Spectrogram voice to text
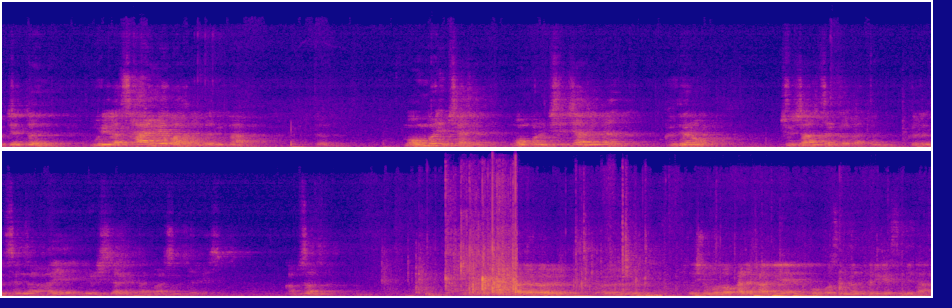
어쨌든 우리가 살려고 하는 거니까 어, 몸부림쳐야 돼. 몸부림치지 않으면 그대로 주저앉을 것 같은 그런 생각하에 이걸 시작했다는 말씀드리겠습니다. 감사합니다. 그 중심으로 간략하게 보고 설명드리겠습니다.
